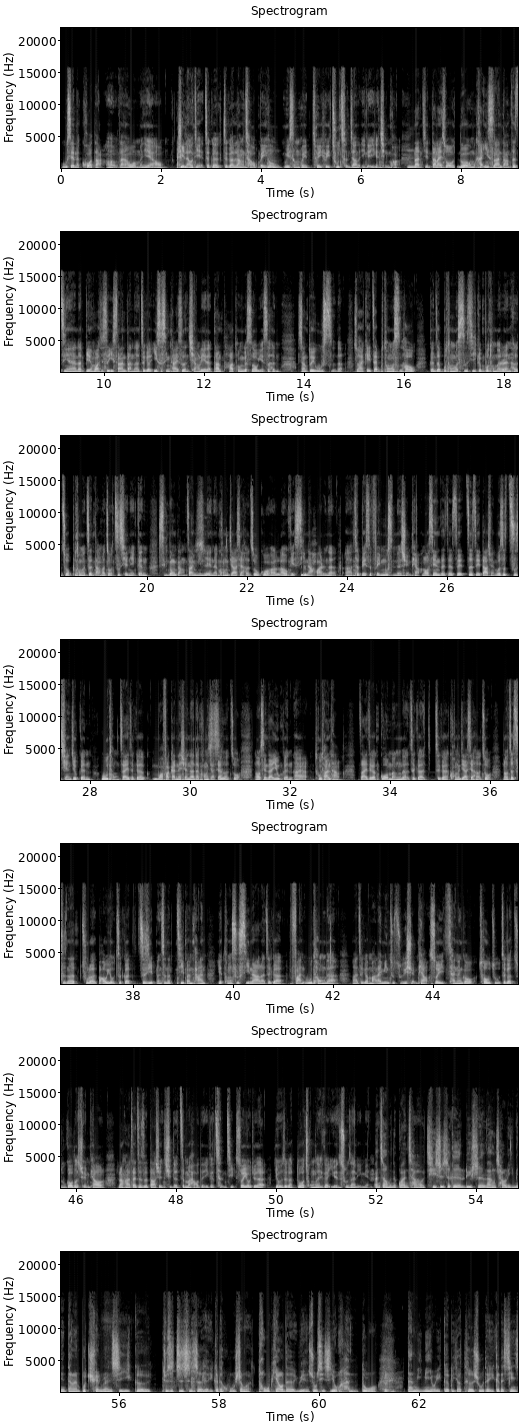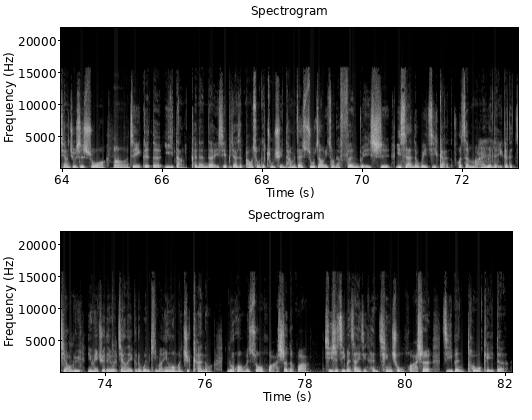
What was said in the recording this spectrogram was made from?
无限的扩大啊。当然，我们也要。去了解这个 这个浪潮背后为什么会会会促成这样的一个一个情况。嗯、那简单来说，如果我们看伊斯兰党这几年来的变化，其实伊斯兰党的这个意识形态是很强烈的，但它同一个时候也是很相对务实的，所以它可以在不同的时候跟着不同的司机跟不同的人合作，不同的政党合作。之前也跟行动党在明年的框架下合作过，然后可以吸纳华人的啊、呃，特别是非穆斯林的选票。然后现在在这这些大选，或是之前就跟乌统在这个瓦法干内选的框架下合作，然后现在又跟啊。呃土团党在这个国盟的这个这个框架下合作，然后这次呢，除了保有这个自己本身的基本盘，也同时吸纳了这个反乌统的啊这个马来民族主义选票，所以才能够凑足这个足够的选票，让他在这次大选取得这么好的一个成绩。所以我觉得有这个多重的一个元素在里面。按照我们的观察，其实这个绿色浪潮里面，当然不全然是一个就是支持者的一个的呼声啊，投票的元素其实有很多。对。但里面有一个比较特殊的一个的现象，就是说，呃，这一个的一党可能的一些比较是保守的族群，他们在塑造一种的氛围，是伊斯兰的危机感，或者马来人的一个的焦虑。你会觉得有这样的一个的问题吗？因为我们去看哦，如果我们说华社的话，其实基本上已经很清楚，华社基本投给的。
